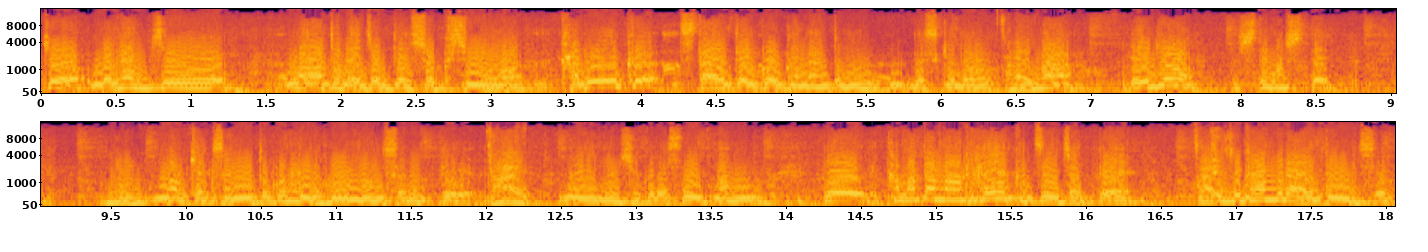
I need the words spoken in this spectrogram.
今日午前中、まあ後でちょっと職種を軽く伝えていこうかなと思うんですけど、い。まあ営業してまして、うん。まあ、お客さんのところに訪問するっていう、はい。まあ、営業職ですね、まあ、でたまたま早く着いちゃってはい。1時間ぐらい空いたんですよ、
